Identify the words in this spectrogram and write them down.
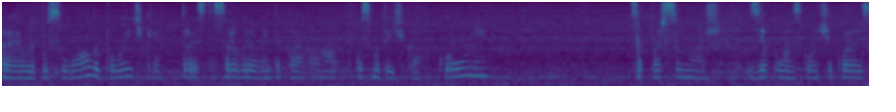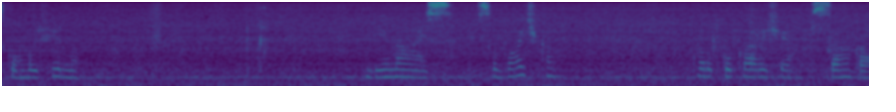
Рейли посували, полички. 340 гривень така а, косметичка Куромі. Це персонаж з японського чи корейського мультфільму. Be nice. Собачка. Коротко кажучи, псака.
